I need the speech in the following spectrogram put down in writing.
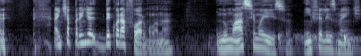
a gente aprende a decorar fórmula, né? No máximo é isso, infelizmente.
